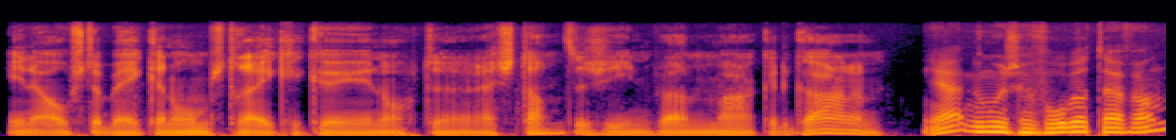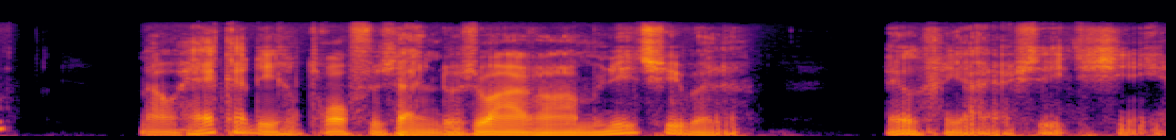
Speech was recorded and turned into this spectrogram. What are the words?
in Oosterbeek en omstreken kun je nog de restanten zien van Market Garden. Ja, noem eens een voorbeeld daarvan. Nou, hekken die getroffen zijn door zware ammunitie. Heel, ja, als, je, als, je,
